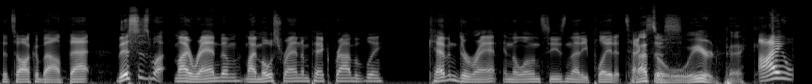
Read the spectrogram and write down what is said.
to talk about that. This is my, my random, my most random pick probably. Kevin Durant in the lone season that he played at Texas. That's a weird pick. I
